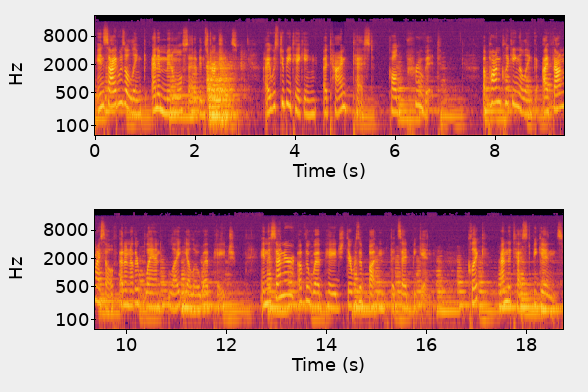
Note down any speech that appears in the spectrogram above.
Inside was a link and a minimal set of instructions. I was to be taking a timed test called Prove It. Upon clicking the link, I found myself at another bland, light yellow web page. In the center of the web page, there was a button that said Begin. Click, and the test begins.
